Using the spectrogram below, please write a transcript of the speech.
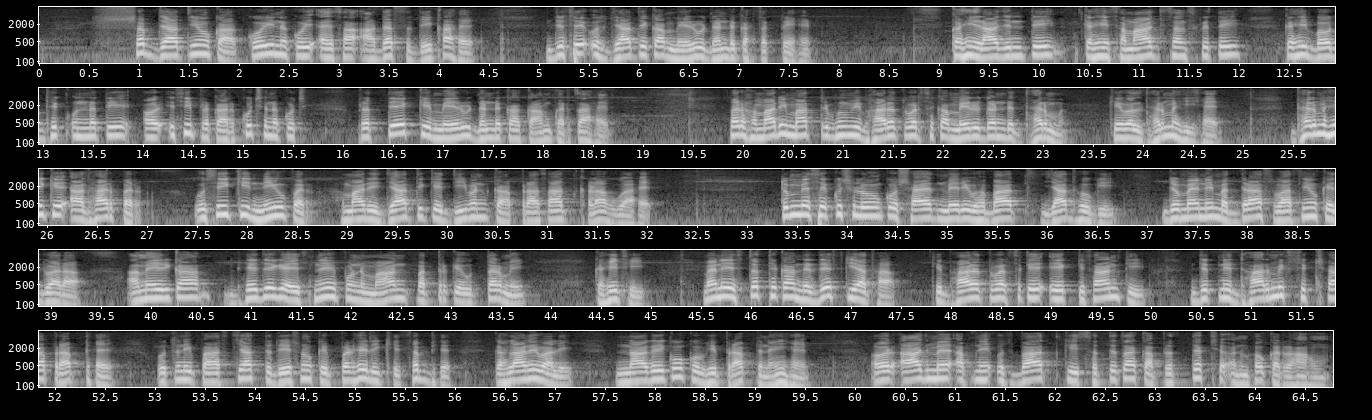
सब जातियों का कोई न कोई ऐसा आदर्श देखा है जिसे उस जाति का मेरुदंड कह सकते हैं। कहीं राजनीति, कहीं समाज, संस्कृति, कहीं बौद्धिक उन्नति और इसी प्रकार कुछ न कुछ प्रत्येक के मेरुदंड का काम करता है। पर हमारी मातृभूमि भारतवर्ष का मेरुदंड धर्म, केवल धर्म ही है। धर्म ही के आधार पर, उसी की नींव पर हमारी जाति के जीवन का प्रासाद खड़ा हुआ है। तुम में से कुछ लोगों को शायद मेरी वह बात याद होगी, जो मैंने मद्रास वासियों के द्वारा अमेरिका भेजे गए स्नेहपूर्ण मान पत्र के उत्तर में कही थी। मैंने इस तथ्य का निर्देश किया था कि भारतवर्ष के एक किसान की जितनी धार्मिक शिक्षा प्राप्त है, उतनी पाश्चात्य देशों के पढ़े लिखे सभ्य कहलाने वाले नागरिकों को भी प्राप्त नहीं है। और आज मैं अपनी उस बात की सत्यता का प्रत्यक्ष अनुभव कर रहा हूँ।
